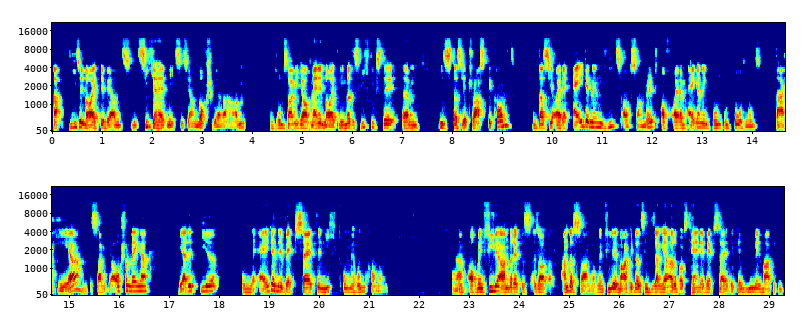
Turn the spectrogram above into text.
da, diese Leute werden es mit Sicherheit nächstes Jahr noch schwerer haben. Und darum sage ich ja auch meinen Leuten immer, das Wichtigste ähm, ist, dass ihr Trust bekommt und dass ihr eure eigenen Leads auch sammelt auf eurem eigenen Grund und Boden. Und daher, das sage ich auch schon länger, werdet ihr um eine eigene Webseite nicht drumherum kommen. Ja, auch wenn viele andere das also anders sagen, auch wenn viele Marketer sind, die sagen, ja, du brauchst keine Webseite, kein E-Mail-Marketing.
